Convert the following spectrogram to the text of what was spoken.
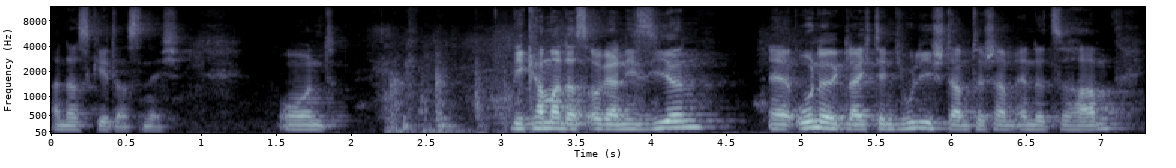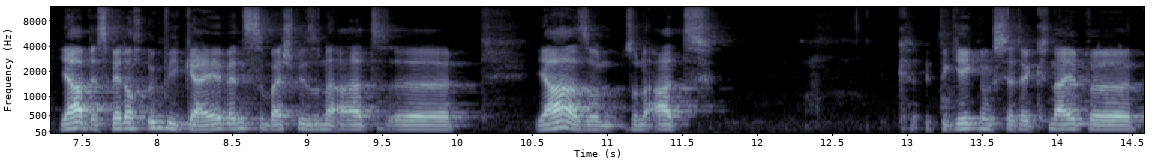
Anders geht das nicht. Und wie kann man das organisieren, äh, ohne gleich den Juli-Stammtisch am Ende zu haben? Ja, es wäre doch irgendwie geil, wenn es zum Beispiel so eine Art, äh, ja, so, so eine Art Begegnungsstätte, Kneipe,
